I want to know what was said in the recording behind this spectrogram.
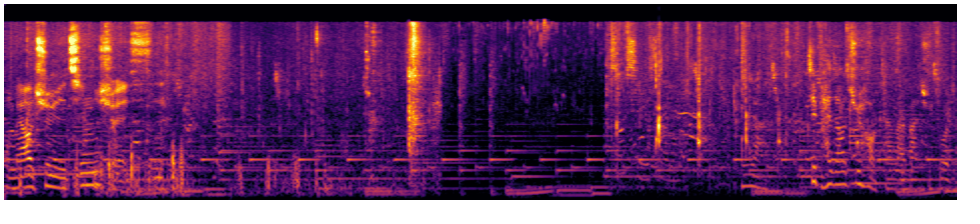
我们要去清水寺。 这拍照巨好看，来吧，去坐着吧。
